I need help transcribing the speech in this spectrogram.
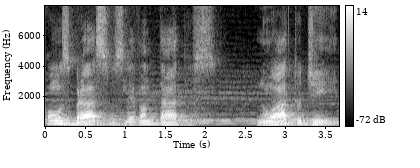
com os braços levantados, no ato de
